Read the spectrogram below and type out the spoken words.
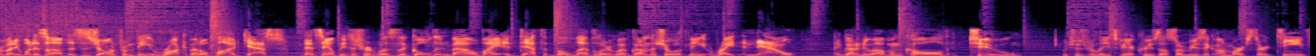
everybody, what is up? This is Jon from the Rock Metal Podcast. That sample you just heard was The Golden Bough by Death the Leveller, who I've got on the show with me right now. They've got a new album called Two, which was released via Cruise del Music on March 13th.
